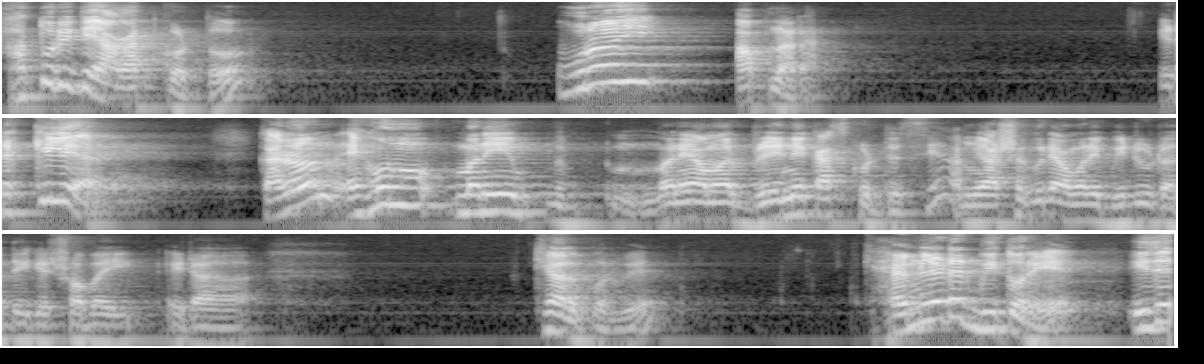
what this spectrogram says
হাতুড়ি দিয়ে আঘাত করতো পুরোই আপনারা। এটা ক্লিয়ার কারণ এখন মানে মানে আমার ব্রেনে কাজ করতেছে। আমি আশা করি আমার এই ভিডিওটা দেখে সবাই এটা খেয়াল করবে। হ্যামলেটের ভিতরে এই যে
